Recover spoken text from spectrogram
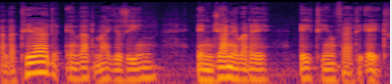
and appeared in that magazine in January 1838.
